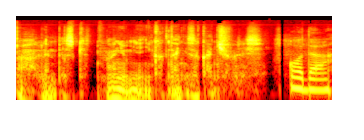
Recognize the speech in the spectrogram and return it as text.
А, Лембискет. Они у меня никогда не заканчивались. О, да.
